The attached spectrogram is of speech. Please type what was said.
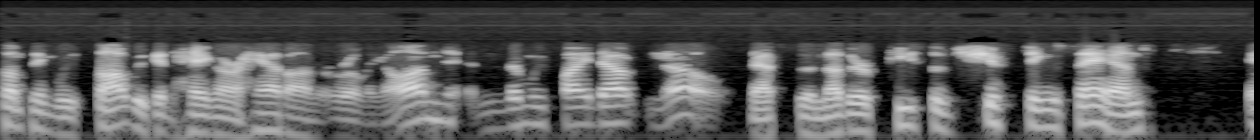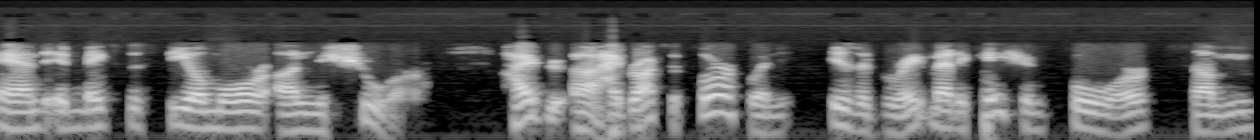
something we thought we could hang our hat on early on, and then we find out no, that's another piece of shifting sand, and it makes us feel more unsure. Hydro, uh, hydroxychloroquine is a great medication for some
